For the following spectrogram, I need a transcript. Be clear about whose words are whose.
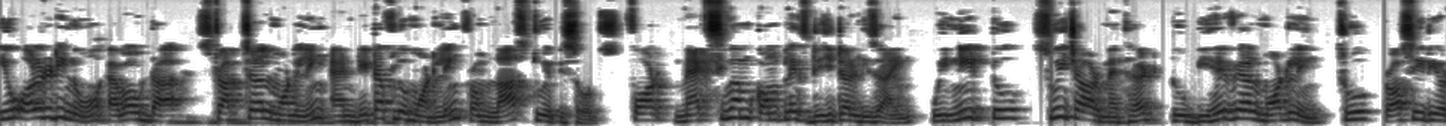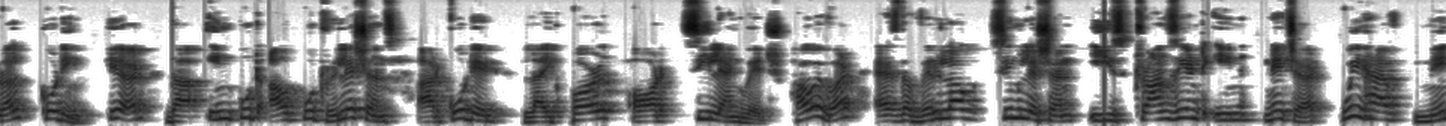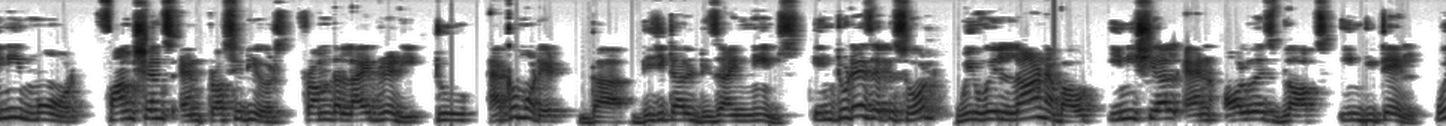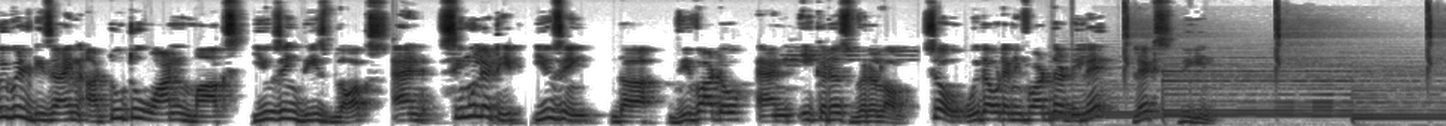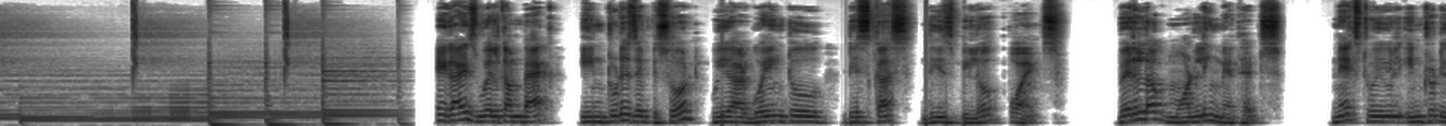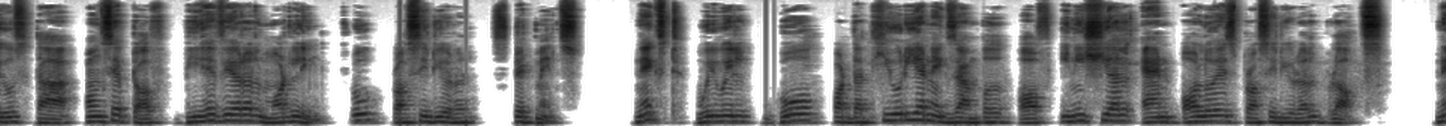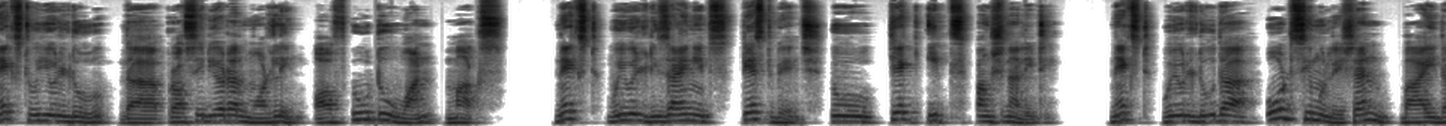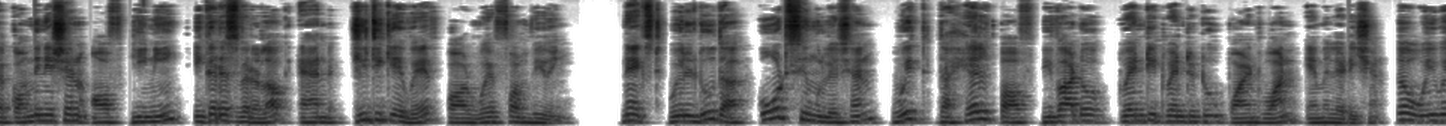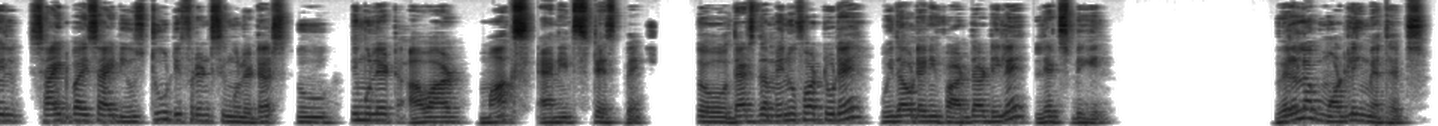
Speaker 1: You already know about the structural modeling and data flow modeling from last two episodes. For maximum complex digital design, we need to switch our method to behavioral modeling through procedural coding. Here, the input-output relations are coded like Perl or C language. However, as the Verilog simulation is transient in nature, we have many more functions and procedures from the library to accommodate the digital design needs. In today's episode, we will learn about initial and always blocks in detail. We will design a 2 to 1 mux using these blocks and simulate it using the Vivado and Icarus Verilog. So without any further delay, let's begin. Hey guys, welcome back. In today's episode, we are going to discuss these below points. Verilog modeling methods. Next, we will introduce the concept of behavioral modeling through procedural statements. Next, we will go for the theory and example of initial and always procedural blocks. Next, we will do the procedural modeling of 2 to 1 mux. Next, we will design its test bench to check its functionality. Next, we will do the code simulation by the combination of Geany, Icarus Verilog and GTK Wave for waveform viewing. Next, we will do the code simulation with the help of Vivado 2022.1 ML edition. So we will side by side use two different simulators to simulate our mux and its test bench. So that's the menu for today. Without any further delay, let's begin. Verilog modeling methods.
